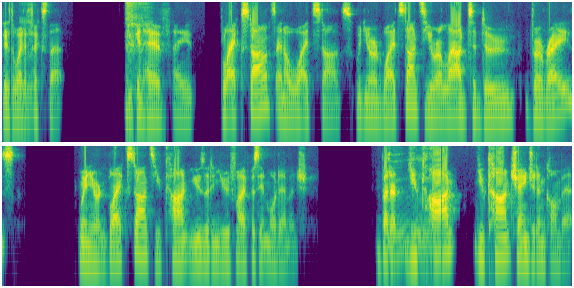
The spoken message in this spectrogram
There's a way Mhm. to fix that. You can have a black stance and a white stance. When you're in white stance, you're allowed to do the raise. When you're in black stance, you can't use it and you do five percent more damage. But it, you Mm. can't you can't change it in combat.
